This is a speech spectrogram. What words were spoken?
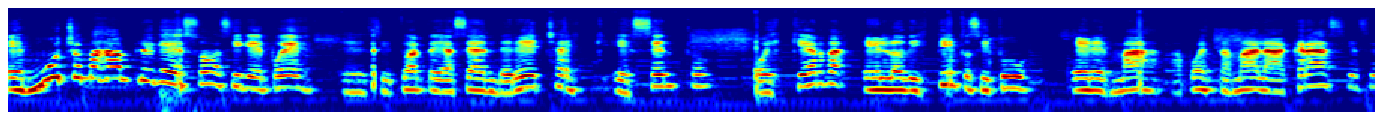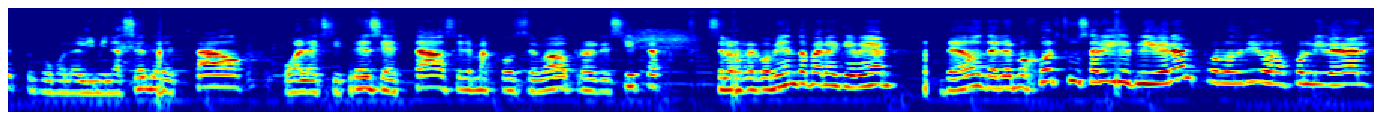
es mucho más amplio que eso, así que puedes eh, situarte ya sea en derecha, centro o izquierda, en lo distinto. Si tú eres más, apuestas más a la acracia, ¿cierto? Como la eliminación del Estado o a la existencia de Estado, si eres más conservador, progresista, se los recomiendo para que vean de dónde. A lo mejor tú salís liberal por Rodrigo, a lo mejor liberal.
